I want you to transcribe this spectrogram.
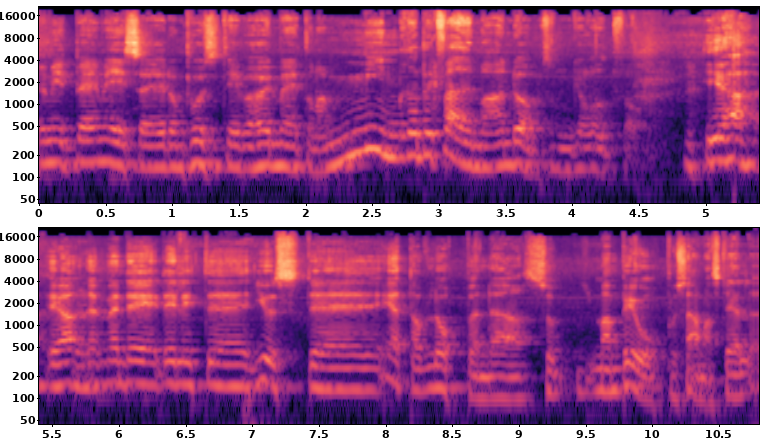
med mitt BMI så är de positiva höjdmeterna mindre bekväma än de som går ut för. Ja, ja men det, det är lite just eh, ett av loppen där så man bor på samma ställe.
